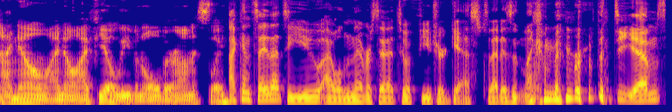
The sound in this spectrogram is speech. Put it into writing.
I know, I know. I feel even older, honestly. I can say that to you. I will never say that to a future guest that isn't like a member of the DMs.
